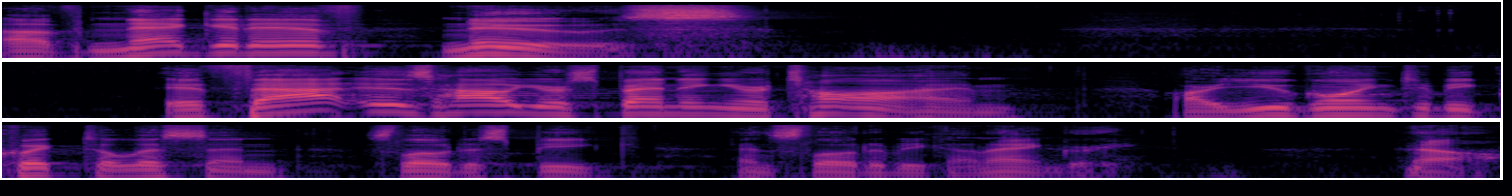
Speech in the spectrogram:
of negative news. If that is how you're spending your time, are you going to be quick to listen, slow to speak, and slow to become angry? No.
